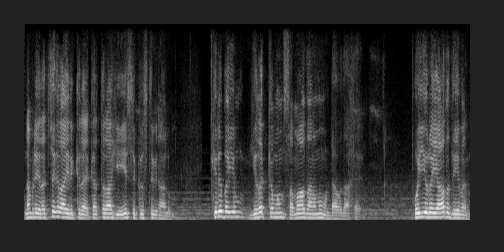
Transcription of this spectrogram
நம்முடைய இரட்சகராயிருக்கிற கர்த்தராகிய இயேசு கிறிஸ்துவினாலும் கிருபையும் இரக்கமும் சமாதானமும் உண்டாவதாக. பொய்யுரையாத தேவன்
